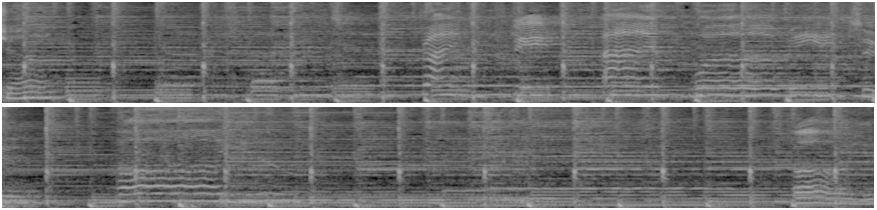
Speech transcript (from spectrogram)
future. I'm worried too for you.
